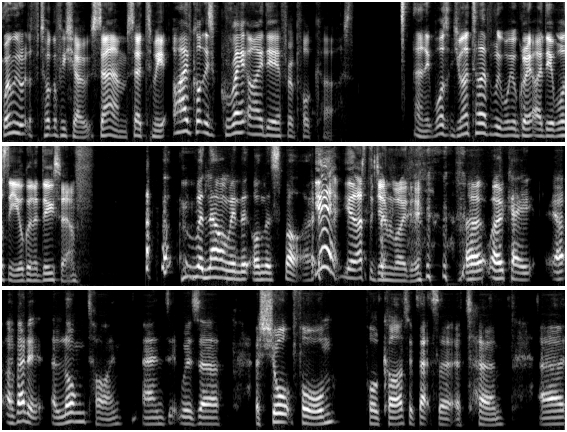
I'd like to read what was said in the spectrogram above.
when we were at the photography show, Sam said to me, "I've got this great idea for a podcast." And it was. Do you want to tell everybody what your great idea was that you're going to do, Sam? but now I'm in the, on the spot. Yeah, yeah, that's the general idea. uh, okay, uh, I've had it a long time, and it was a, a short form podcast, if that's a, a term, uh,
